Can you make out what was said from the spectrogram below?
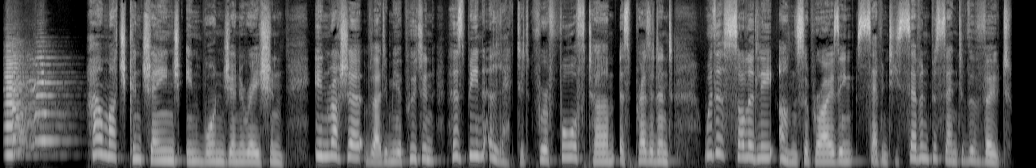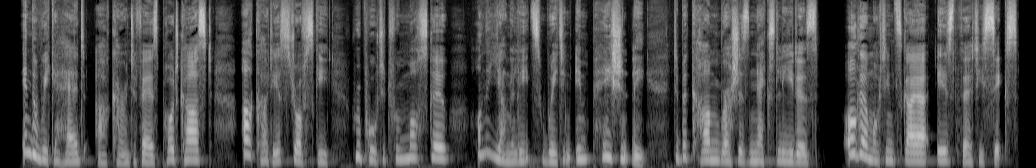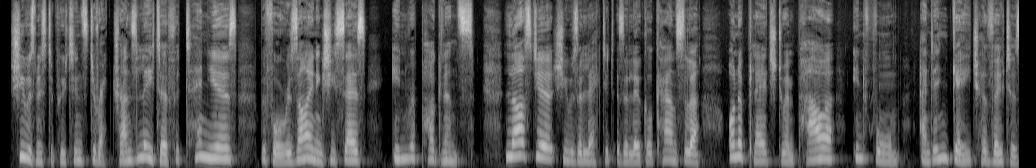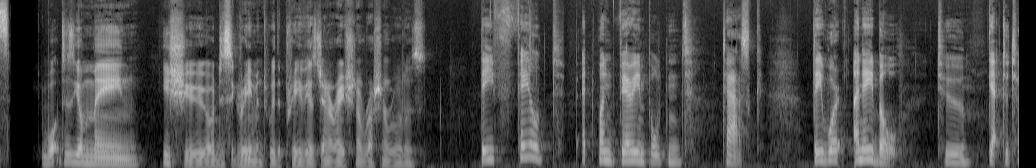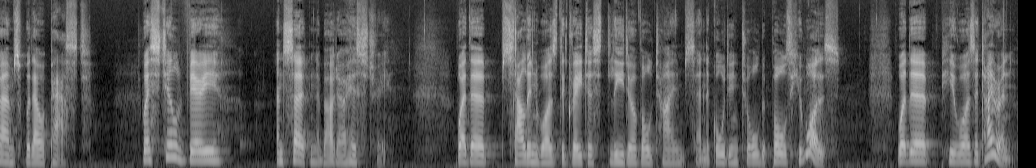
How much can change in one generation? In Russia, Vladimir Putin has been elected for a fourth term as president with a solidly unsurprising 77% of the vote. In the week ahead, our Current Affairs podcast, Arkady Ostrovsky reported from Moscow on the young elites waiting impatiently to become Russia's next leaders. Olga Motinskaya is 36. She was Mr. Putin's direct translator for 10 years before resigning, she says, in repugnance. Last year, she was elected as a local councillor on a pledge to empower, inform, and engage her voters. What is your main issue or disagreement with the previous generation of Russian rulers? They failed at one very important task. They were unable to get to terms with our past. We're still very uncertain about our history. Whether Stalin was the greatest leader of all times, and according to all the polls, he was. Whether he was a tyrant.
